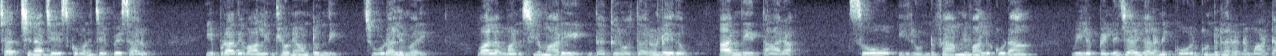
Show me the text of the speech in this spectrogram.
చచ్చినా చేసుకోమని చెప్పేశారు. ఇప్పుడు అది వాళ్ళ ఇంట్లోనే ఉంటుంది. చూడాలి మరి. వాళ్ళ మనసులు మారి దగ్గర అవుతారో లేదో అంది తార. సో ఈ రెండు ఫ్యామిలీ వాళ్ళు కూడా వీళ్ళ పెళ్ళి జరగాలని కోరుకుంటున్నారన్నమాట.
